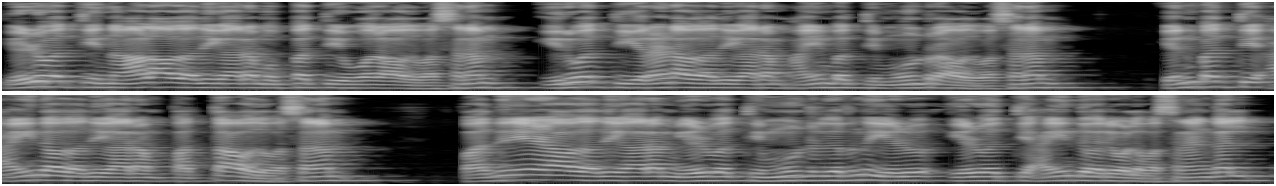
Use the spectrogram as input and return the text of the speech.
எழுபத்தி நாலாவது அதிகாரம் முப்பத்தி ஓராவது வசனம். இருபத்தி இரண்டாவது அதிகாரம் ஐம்பத்தி மூன்றாவது வசனம். எண்பத்தி ஐந்தாவது அதிகாரம் பத்தாவது வசனம். பதினேழாவது அதிகாரம் எழுபத்தி மூன்றிலிருந்து எழு எழுபத்தி ஐந்து வரை உள்ள வசனங்கள்.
